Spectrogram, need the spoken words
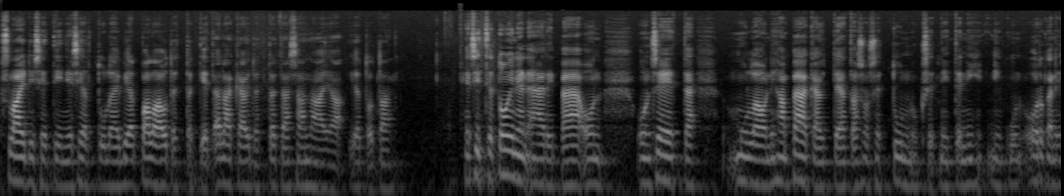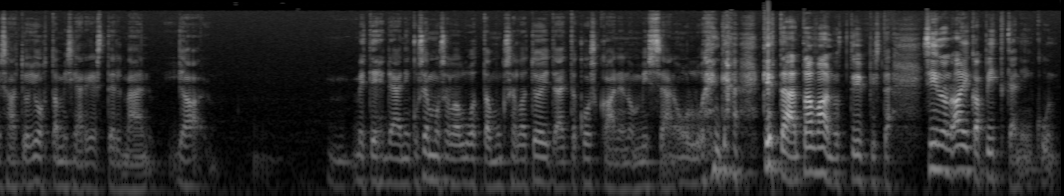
slaidisetin ja sieltä tulee vielä palautettakin, että älä käytä tätä sanaa ja, ja tota, ja sitten se toinen ääripää on, on se, että mulla on ihan pääkäyttäjätasoiset tunnukset niiden niin kuin organisaation johtamisjärjestelmään ja me tehdään niin semmoisella luottamuksella töitä, että koskaan en ole missään ollut enkä ketään tavannut tyyppistä. Siinä on aika pitkä niin kuin,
